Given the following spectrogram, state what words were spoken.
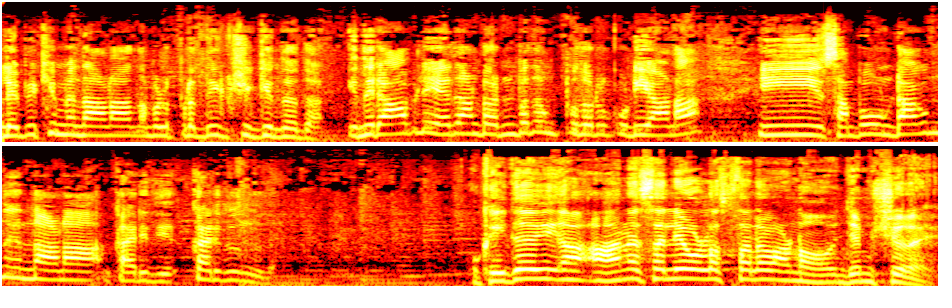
ലഭിക്കുമെന്നാണ് നമ്മൾ പ്രതീക്ഷിക്കുന്നത്. ഇന്ന് രാവിലെ ഏതാണ്ട് ഒൻപത് മുപ്പതോടു കൂടിയാണ് ഈ സംഭവം ഉണ്ടാകുന്നതെന്നാണ് കരുതി കരുതുന്നത്. ഓക്കെ ഇത് ആനസലയുള്ള സ്ഥലമാണോ ജംഷീറെ?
